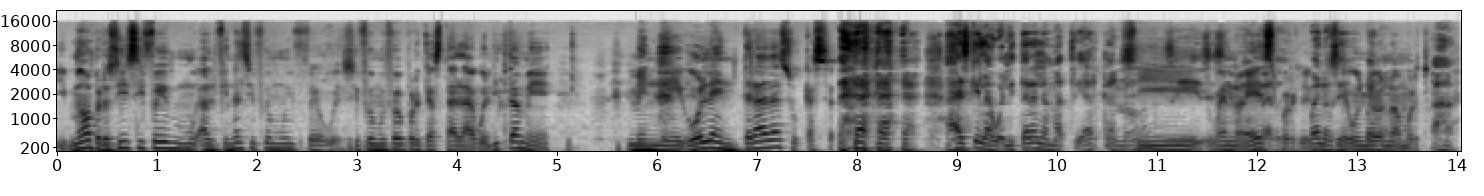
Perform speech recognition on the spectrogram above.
y no, pero sí, sí fue... mu- al final sí fue muy feo, güey. Sí fue muy feo porque hasta la abuelita me... Me negó la entrada a su casa. ah, es que la abuelita era la matriarca, ¿no? Sí, bueno, me es, acuerdo. porque Bueno, sí, según yo bueno. no ha muerto. Ajá.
